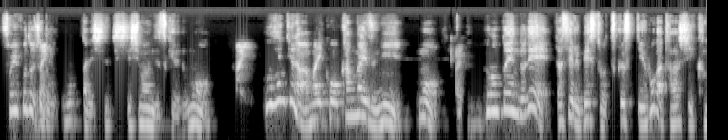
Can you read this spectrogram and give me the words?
そういうことをちょっと思ったりし,、してしまうんですけれども、はい。この辺っていうのはあまりこう考えずに、もはい。うフロントエンドで出せるベストを尽くすっていう方が正しい考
